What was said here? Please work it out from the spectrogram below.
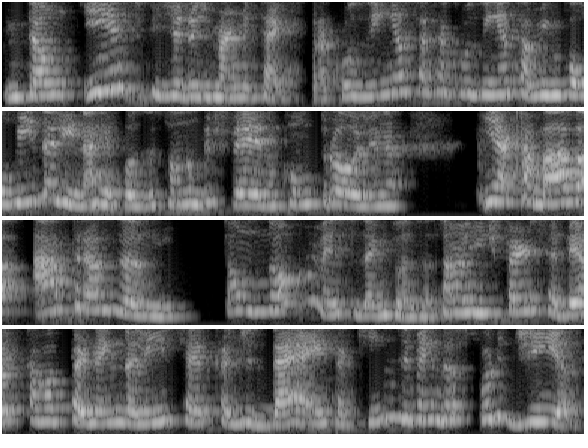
Então, ia esse pedido de Marmitex para a cozinha, só que a cozinha estava envolvida ali na reposição do buffet, no controle, né? E acabava atrasando. Então, no começo da implantação, a gente percebeu que estava perdendo ali cerca de 10 a 15 vendas por dia,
